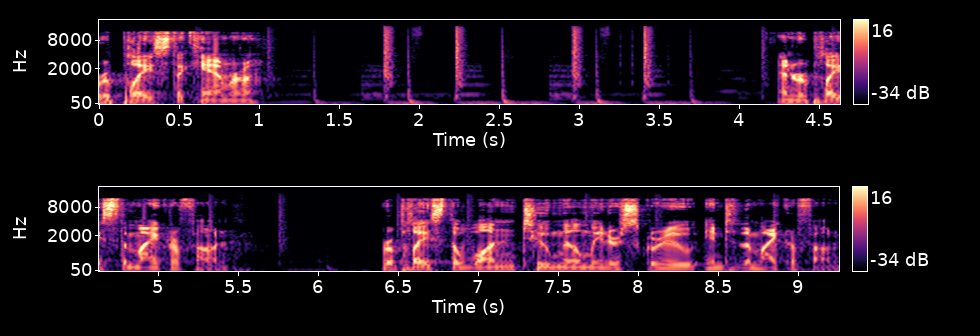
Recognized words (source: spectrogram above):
Replace the camera and replace the microphone. Replace the one 2mm screw into the microphone.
